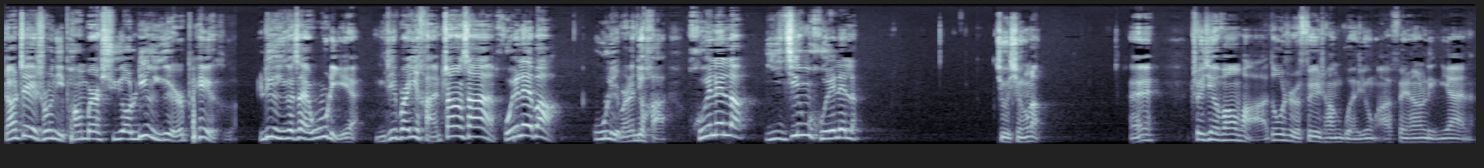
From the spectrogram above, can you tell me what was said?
然后这时候你旁边需要另一个人配合，另一个在屋里，你这边一喊：“张三，回来吧！”屋里边人就喊回来了，已经回来了，就行了。哎，这些方法都是非常管用啊，非常灵验的。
